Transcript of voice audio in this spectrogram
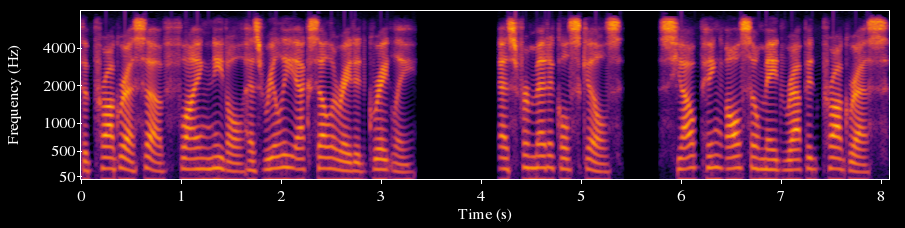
the progress of Flying Needle has really accelerated greatly. As for medical skills, Xiao Ping also made rapid progress.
